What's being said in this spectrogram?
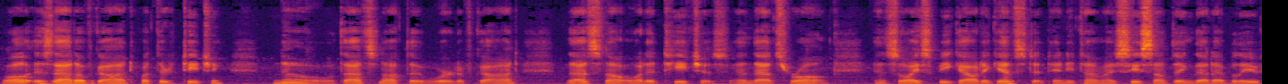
Well, is that of God, what they're teaching? No, that's not the Word of God. That's not what it teaches, and that's wrong and so I speak out against it. Anytime I see something that I believe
